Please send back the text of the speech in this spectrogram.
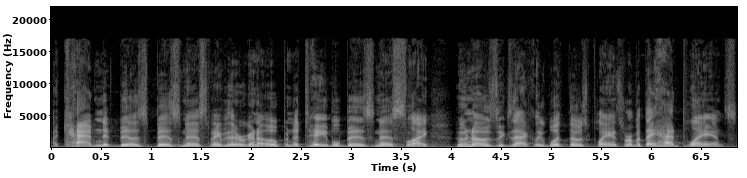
a cabinet biz- business, maybe they were going to open a table business. Like, who knows exactly what those plans were, but they had plans.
